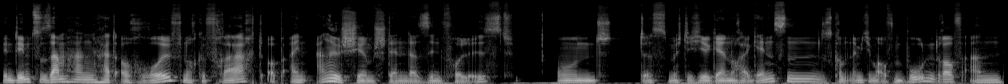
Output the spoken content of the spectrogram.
In dem Zusammenhang hat auch Rolf noch gefragt, ob ein Angelschirmständer sinnvoll ist. Und das möchte ich hier gerne noch ergänzen. Das kommt nämlich immer auf den Boden drauf an.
